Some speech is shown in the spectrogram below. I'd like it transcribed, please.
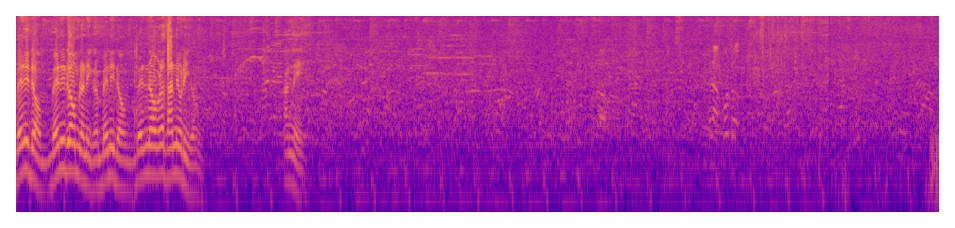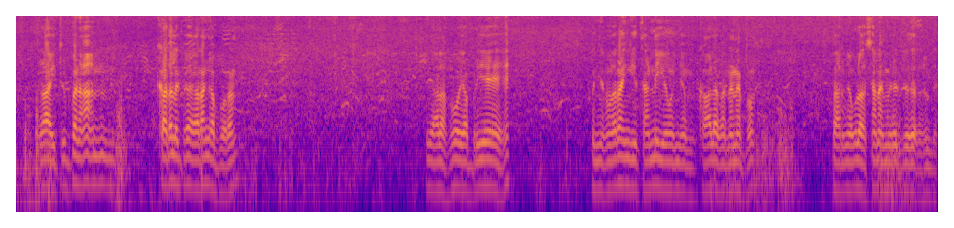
பெனிடோம் பெனிடோமில் நிற்கிறோம் பெனிடோம். பெனிடோமில் தண்ணி குடிக்கணும். தண்ணி. ரைட் இப்போ நான் கடலுக்கு இறங்க போகிறேன் இதில் போய் அப்படியே கொஞ்சம் இறங்கி தண்ணிக்கு கொஞ்சம் காலை நினைப்போம். பாருங்கள் எவ்வளோ சனம் இருக்குது.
